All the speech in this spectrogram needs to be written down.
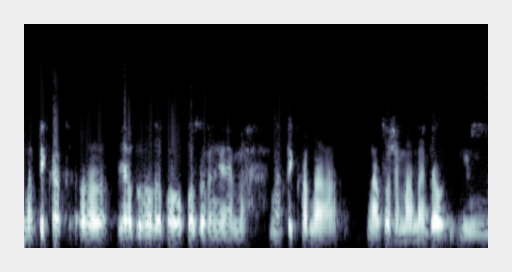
napríklad, uh, ja dlhodobo upozorňujem napríklad na, na to, že máme veľmi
